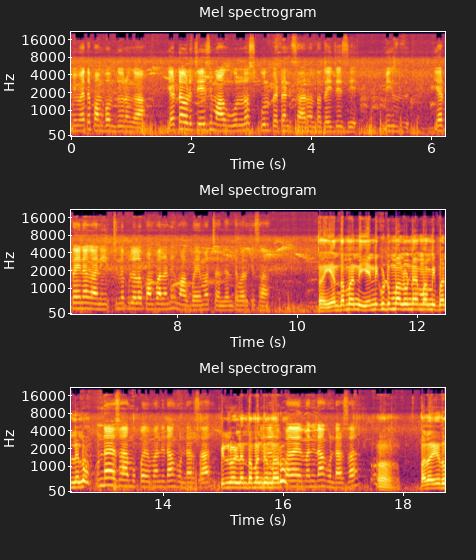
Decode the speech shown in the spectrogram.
మేమైతే పంపం దూరంగా. ఎట్టా ఒకటి చేసి మా ఊళ్ళో స్కూల్ పెట్టండి సార్ అంత దయచేసి. మీకు ఎట్టయినా కానీ చిన్నపిల్లలకు పంపాలంటే మాకు భయం వచ్చింది అంతవరకే సార్. ఎంతమంది ఎన్ని కుటుంబాలు ఉన్నాయమ్మా మీ పల్లెలో? ఉండాలి సార్ ముప్పై మంది దాకా ఉంటారు సార్. పిల్లోళ్ళు ఎంతమంది ఉన్నారు? పదహైదు మంది దాకా ఉంటారు సార్. పదహైదు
